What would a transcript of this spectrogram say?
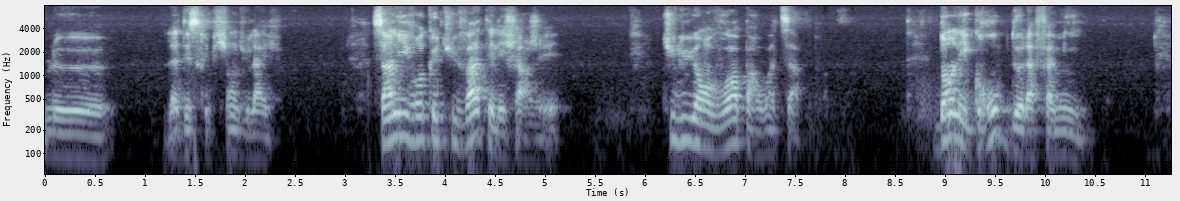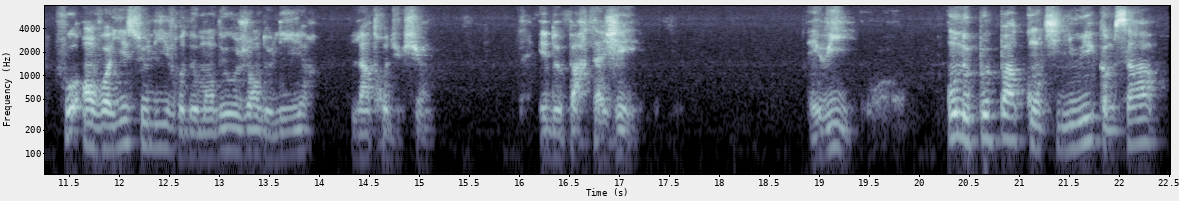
la description du live. C'est un livre que tu vas télécharger, tu lui envoies par WhatsApp. Dans les groupes de la famille, faut envoyer ce livre, demander aux gens de lire l'introduction et de partager. Et oui, on ne peut pas continuer comme ça.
